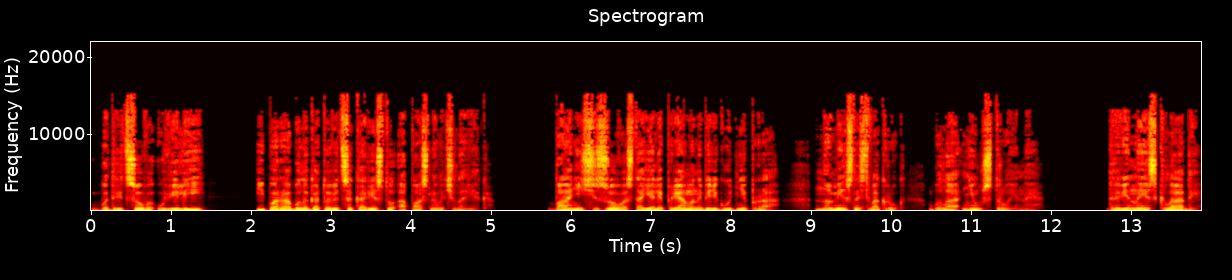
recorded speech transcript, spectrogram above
Бодрецова увели, и пора было готовиться к аресту опасного человека. Бани Сизова стояли прямо на берегу Днепра, но местность вокруг была неустроенная. Дровяные склады,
